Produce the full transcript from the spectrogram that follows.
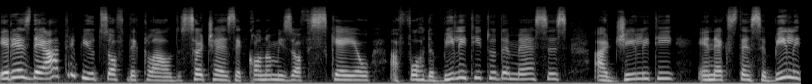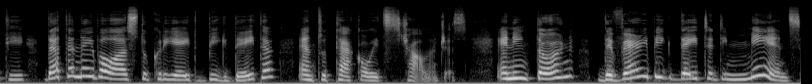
it is the attributes of the cloud, such as economies of scale, affordability to the masses, agility, and extensibility, that enable us to create big data and to tackle its challenges. And in turn, the very big data demands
